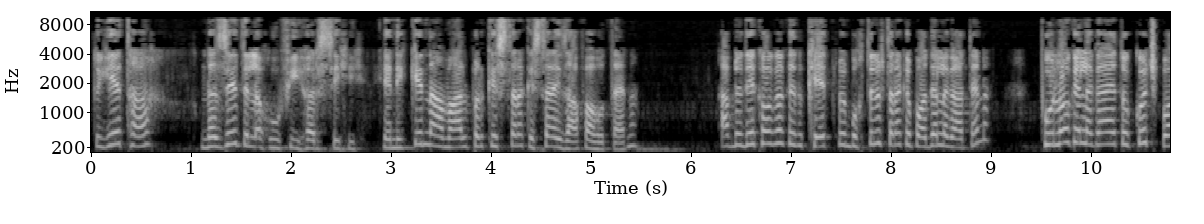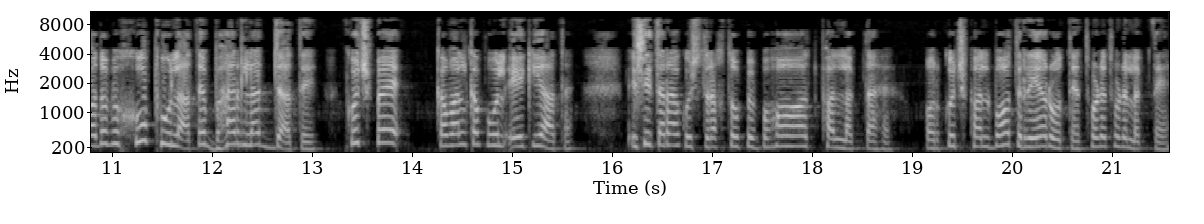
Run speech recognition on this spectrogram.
تو یہ تھا نزید لہوفی ہر سی یعنی کن اعمال پر کس طرح کس طرح اضافہ ہوتا ہے نا۔ آپ نے دیکھا ہوگا کہ کھیت میں مختلف طرح کے پودے لگاتے ہیں نا۔ پھولوں کے لگائے تو کچھ پودوں پہ خوب پھول آتے، بھر لگ جاتے۔ کچھ پہ کمل کا پھول ایک ہی آتا ہے۔ اسی طرح کچھ درختوں پہ بہت پھل لگتا ہے اور کچھ پھل بہت ریئر ہوتے ہیں، تھوڑے تھوڑے لگتے ہیں۔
